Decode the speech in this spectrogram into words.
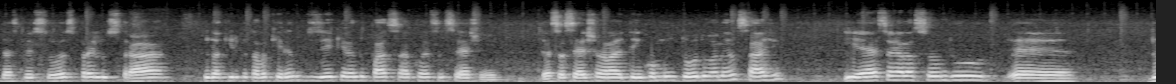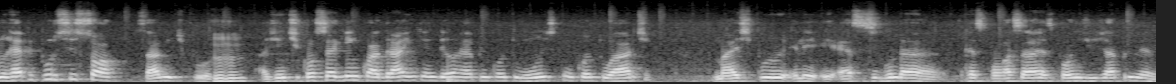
das pessoas para ilustrar tudo aquilo que eu estava querendo dizer, querendo passar com essa session. Então essa session ela tem como um todo uma mensagem e é essa relação do, é, do rap por si só, sabe? Tipo, uhum. a gente consegue enquadrar e entender o rap enquanto música, enquanto arte, mas tipo, ele, essa segunda resposta responde já primeiro.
